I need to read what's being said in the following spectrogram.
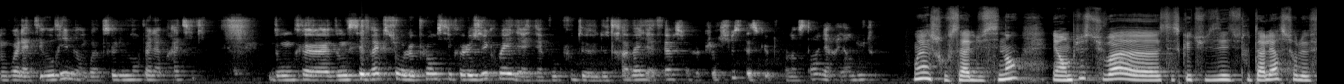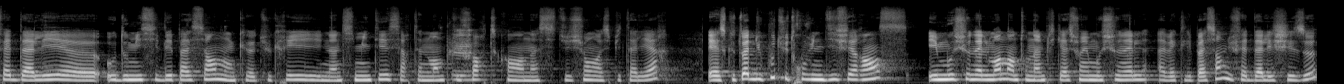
On voit la théorie, mais on voit absolument pas la pratique. Donc, euh, donc c'est vrai que sur le plan psychologique, ouais, il y, a beaucoup de, travail à faire sur le cursus parce que pour l'instant, il n'y a rien du tout. Ouais, je trouve ça hallucinant. Et en plus, tu vois, euh, c'est ce que tu disais tout à l'heure sur le fait d'aller au domicile des patients. Donc, tu crées une intimité certainement plus mm. forte qu'en institution hospitalière. Et est-ce que toi, du coup, tu trouves une différence émotionnellement dans ton implication émotionnelle avec les patients du fait d'aller chez eux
